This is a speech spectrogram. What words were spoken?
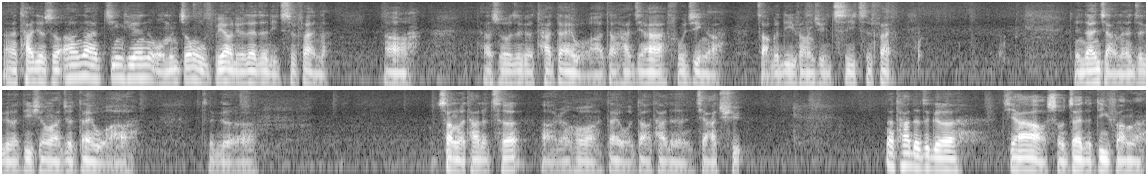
啊，他就说：“啊，那今天我们中午不要留在这里吃饭了，啊，他说这个他带我啊到他家附近啊找个地方去吃一次饭。简单讲呢，这个弟兄啊就带我啊这个。”上了他的车啊，然后啊带我到他的家去。那他的这个家啊所在的地方啊，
